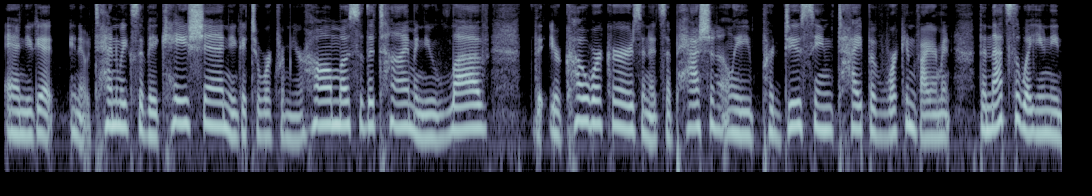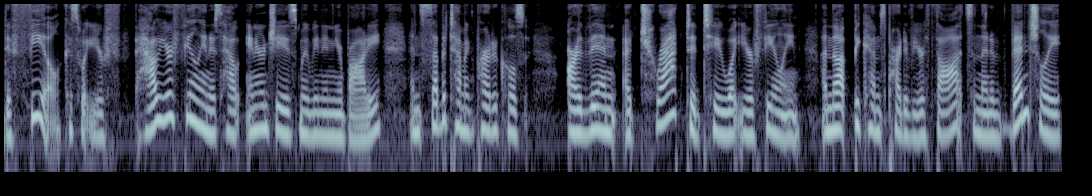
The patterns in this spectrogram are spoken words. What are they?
And you get, you know, 10 weeks of vacation. You get to work from your home most of the time and you love the, your coworkers and it's a passionately producing type of work environment, then that's the way you need to feel because what you're, how you're feeling is how energy is moving in your body and subatomic particles are then attracted to what you're feeling and that becomes part of your thoughts and then eventually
